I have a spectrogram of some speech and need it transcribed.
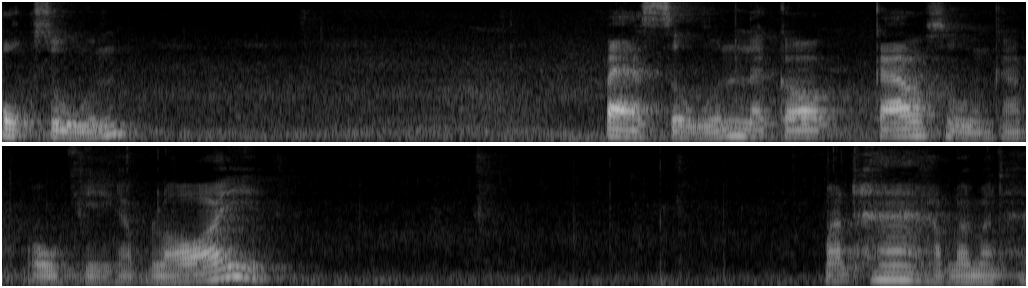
หกศูนย์ 80 แล้วก็ 90 ครับ โอเคครับร้อยมัด5ครับร้อยมัด5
